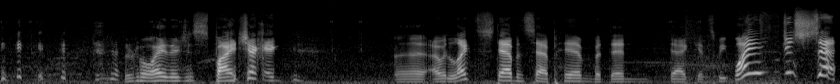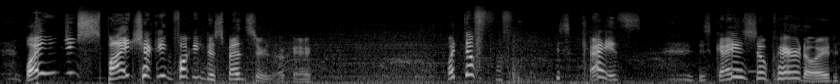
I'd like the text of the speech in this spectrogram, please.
I don't know why they're just spy checking. Uh, I would like to stab and sap him, but then that gets me. Why are you just Why are you just spy checking fucking dispensers? Okay. What the? F this guy is. This guy is so paranoid.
